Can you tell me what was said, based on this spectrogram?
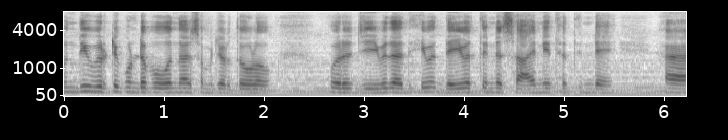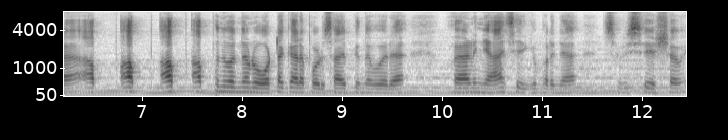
ഉന്തി ഉരുട്ടി കൊണ്ടുപോകുന്നതിനെ സംബന്ധിച്ചിടത്തോളം ഒരു ജീവിത ദൈവ ദൈവത്തിന്റെ സാന്നിധ്യത്തിന്റെ അപ്പ് അപ്പ് എന്ന് പറഞ്ഞാൽ നമ്മൾ ഓട്ടക്കാരെ പ്രോത്സാഹിപ്പിക്കുന്ന പോലെ ആണ് ഞാൻ ശരിക്കും പറഞ്ഞ സുവിശേഷം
